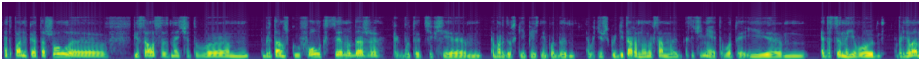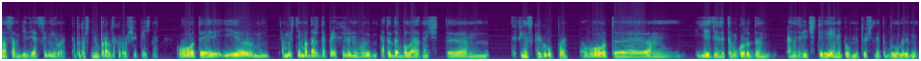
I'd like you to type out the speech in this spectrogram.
от панка отошел, вписался, значит, в британскую фолк-сцену даже, как будто эти все бардовские песни под акустическую гитару, но он их сам сочиняет, вот. И эта сцена его приняла, на самом деле, оценила, потому что у него, правда, хорошая песня. Вот, и мы с ним однажды поехали, у него а тогда была, значит, финская группа. Вот, э, ездили там города на 3-4, я не помню точно, это был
